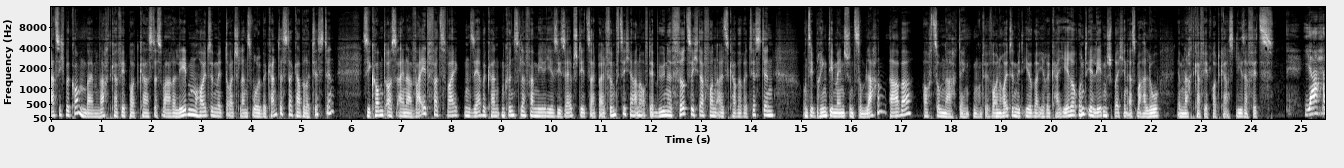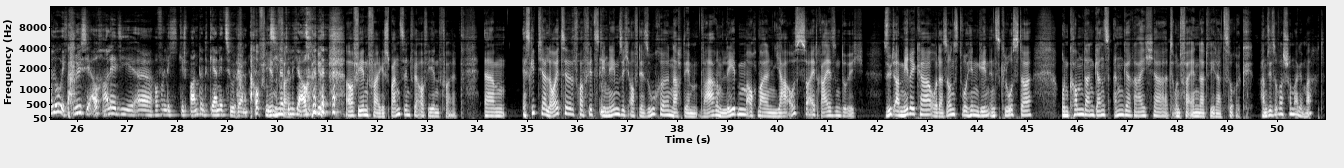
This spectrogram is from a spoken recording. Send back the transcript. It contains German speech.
Herzlich willkommen beim Nachtcafé-Podcast Das wahre Leben, heute mit Deutschlands wohl bekanntester Kabarettistin. Sie kommt aus einer weit verzweigten, sehr bekannten Künstlerfamilie. Sie selbst steht seit bald 50 Jahren auf der Bühne, 40 davon als Kabarettistin. Und sie bringt die Menschen zum Lachen, aber auch zum Nachdenken. Und wir wollen heute mit ihr über ihre Karriere und ihr Leben sprechen. Erstmal Hallo im Nachtcafé-Podcast, Lisa Fitz. Ja, hallo, ich grüße auch alle, die äh, hoffentlich gespannt und gerne zuhören. Auf jeden und Sie Fall. natürlich auch. auf jeden Fall, gespannt sind wir auf jeden Fall. Ähm, es gibt ja Leute, Frau Fitz, die nehmen sich auf der Suche nach dem wahren Leben auch mal ein Jahr Auszeit, reisen durch Südamerika oder sonst wohin, gehen ins Kloster und kommen dann ganz angereichert und verändert wieder zurück. Haben Sie sowas schon mal gemacht?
